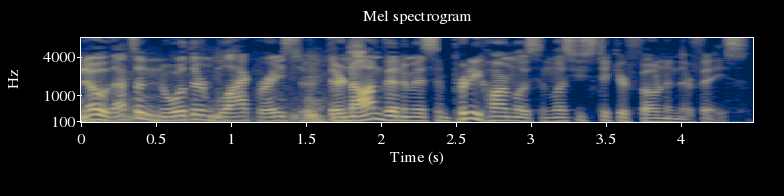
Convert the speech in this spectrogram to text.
No, that's a northern black racer. They're non venomous and pretty harmless unless you stick your phone in their face.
